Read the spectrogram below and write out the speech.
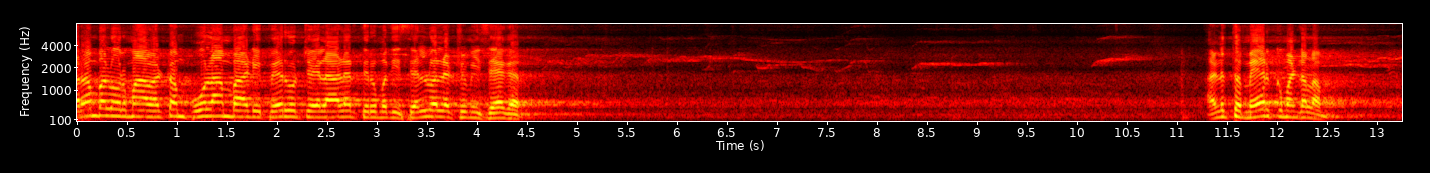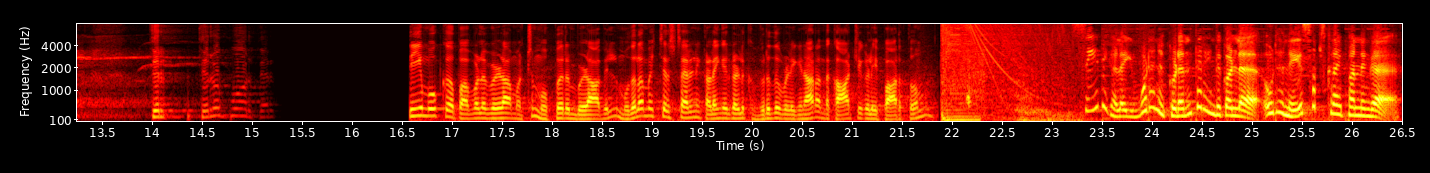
பெரம்பலூர் மாவட்டம் பூலாம்பாடி பேரூர் செயலாளர் திருமதி செல்வலட்சுமி சேகர். அடுத்த மேற்கு மண்டலம். திரு- திருப்பூர் திமுக பவள விழா மற்றும் முப்பெரும் விழாவில் முதலமைச்சர் ஸ்டாலின் கலைஞர்களுக்கு விருது வழங்கினார். அந்த காட்சிகளை பார்த்தோம் செய்திகளை உடனுக்குடன் தெரிந்து கொள்ள உடனே சப்ஸ்கிரைப் பண்ணுங்க.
